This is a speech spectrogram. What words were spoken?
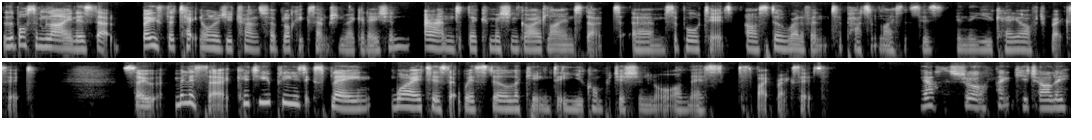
The bottom line is that both the technology transfer block exemption regulation and the commission guidelines that um, support it are still relevant to patent licenses in the UK after Brexit. So Melissa, could you please explain why it is that we're still looking to EU competition law on this despite Brexit? Yeah, sure. Thank you, Charlie.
